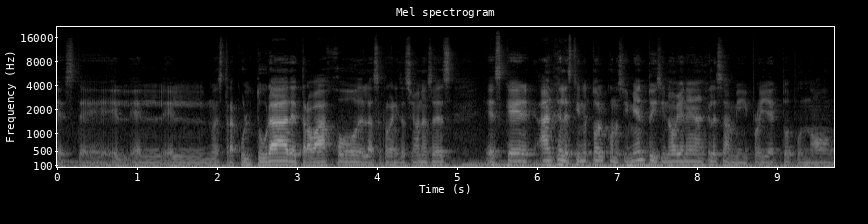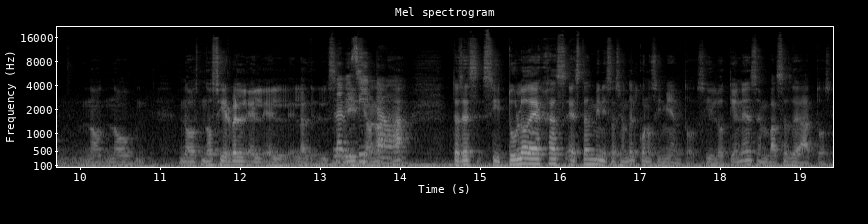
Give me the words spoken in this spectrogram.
Este, el, el, nuestra cultura de trabajo de las organizaciones es, es que Ángeles tiene todo el conocimiento y si no viene Ángeles a mi proyecto, pues no, no, no, no, no sirve el, el, el servicio. Entonces Entonces, si tú lo dejas, esta administración del conocimiento, si lo tienes en bases de datos,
